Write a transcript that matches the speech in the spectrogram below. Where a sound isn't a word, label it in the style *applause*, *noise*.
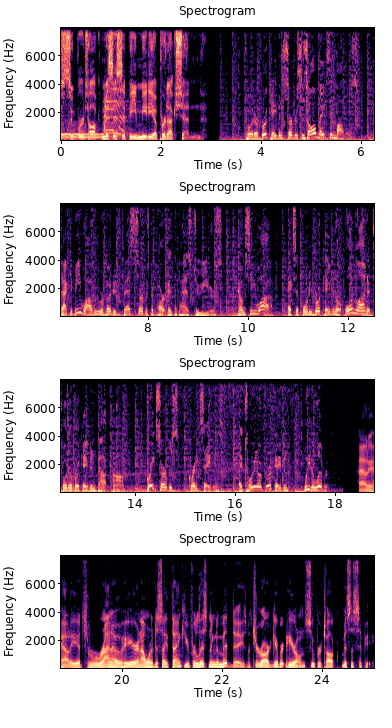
a SuperTalk Mississippi media production. Toyota Brookhaven services all makes and models. That could be why we were voted best service department the past two years. Come see why. Exit 40 Brookhaven or online at ToyotaBrookhaven.com. Great service, great savings. At Toyota Brookhaven, we deliver. Howdy, howdy, it's Rhino here, and I wanted to say thank you for listening to Middays with Gerard Gibert here on Super Talk, Mississippi.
